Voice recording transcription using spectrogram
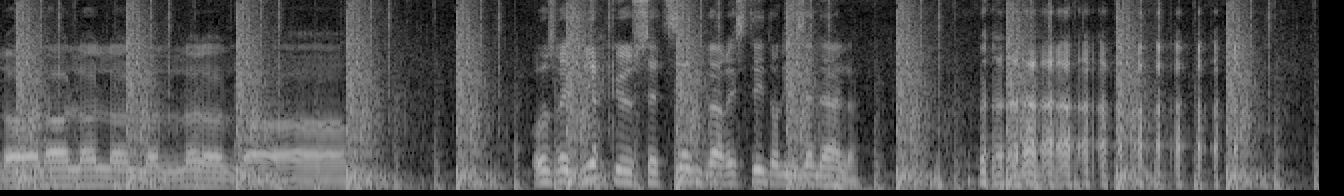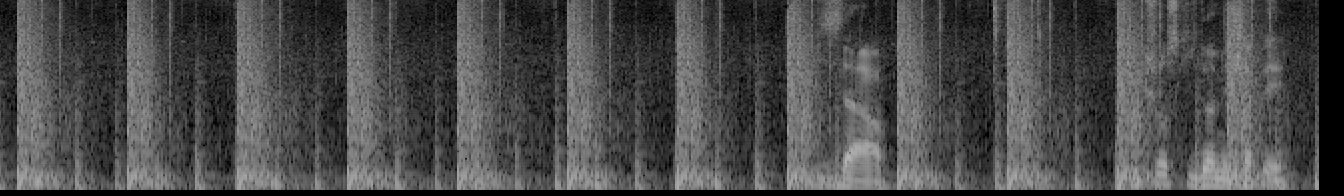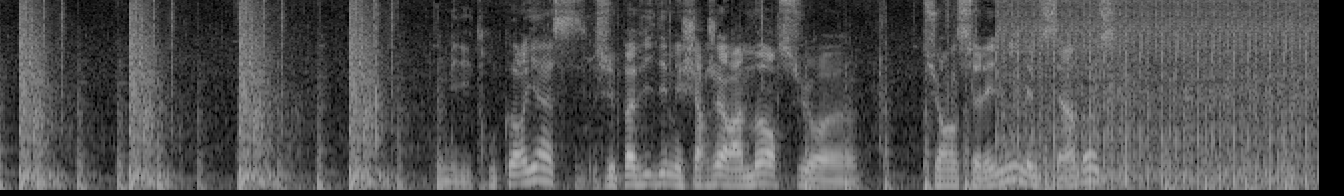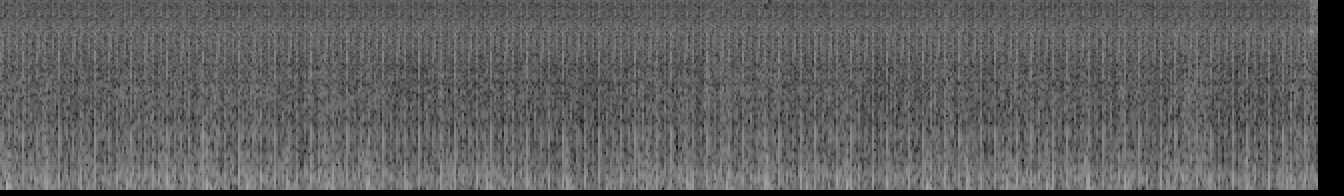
La la la la la la la Oserais-je dire que cette scène va rester dans les annales? Quelque chose qui doit m'échapper. mais il est trop coriace. Je vais pas vider mes chargeurs à mort sur, euh, sur un seul ennemi, même si c'est un boss.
